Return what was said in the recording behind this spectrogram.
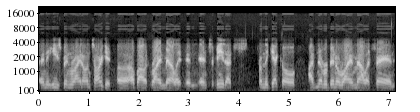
And he's been right on target uh, about Ryan Mallett. And, and to me, that's from the get go. I've never been a Ryan Mallett fan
